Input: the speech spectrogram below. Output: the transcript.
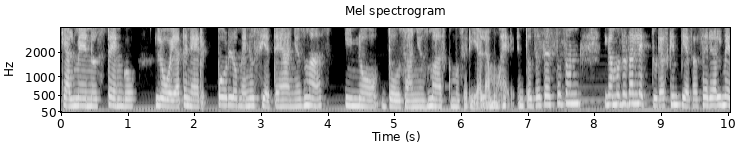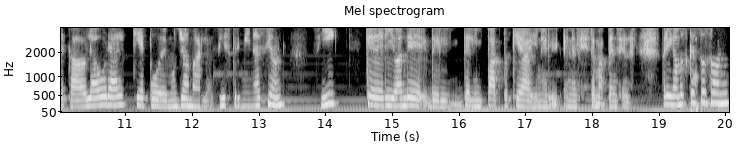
que al menos tengo lo voy a tener por lo menos siete años más y no dos años más como sería la mujer. Entonces, estas son, digamos, esas lecturas que empieza a hacer el mercado laboral que podemos llamarlas discriminación, ¿sí? Que derivan del, del, impacto que hay en el, en el sistema pensional. Pero digamos que estos son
